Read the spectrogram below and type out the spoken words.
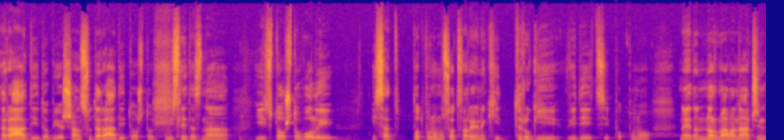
radi, dobio je šansu da radi to što misli da zna i to što voli i sad potpuno mu se otvaraju neki drugi vidici, potpuno na jedan normalan način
